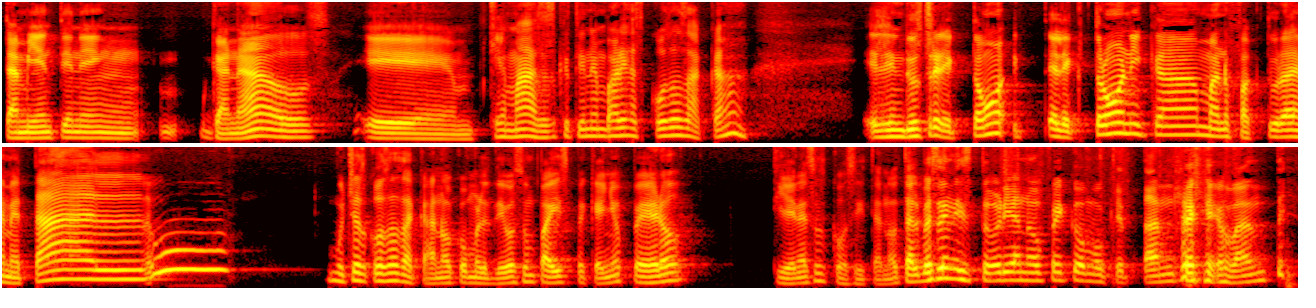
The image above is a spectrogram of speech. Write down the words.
también tienen ganados, eh, ¿Qué más? Es que tienen varias cosas acá. La industria electrónica, manufactura de metal, uh, muchas cosas acá, ¿no? Como les digo, es un país pequeño, pero tiene sus cositas, ¿no? Tal vez en historia no fue como que tan relevante,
